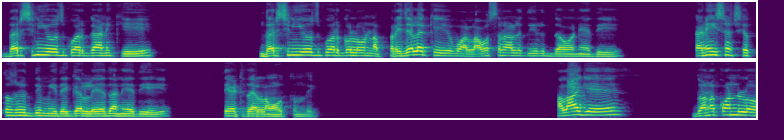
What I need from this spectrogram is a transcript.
దర్శి నియోజకవర్గానికి దర్శి నియోజకవర్గంలో ఉన్న ప్రజలకి వాళ్ళ అవసరాలు తీరుద్దాం అనేది కనీసం చిత్తశుద్ధి మీ దగ్గర లేదనేది తేటతెల్లం అవుతుంది అలాగే దొనకొండలో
